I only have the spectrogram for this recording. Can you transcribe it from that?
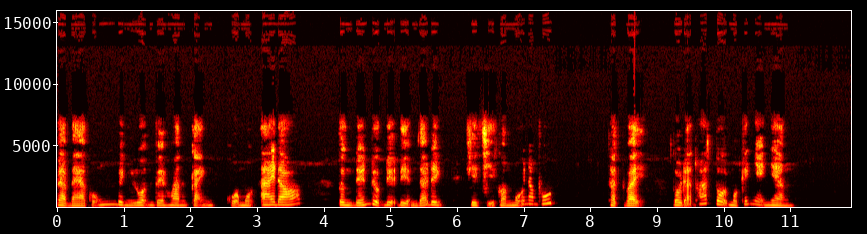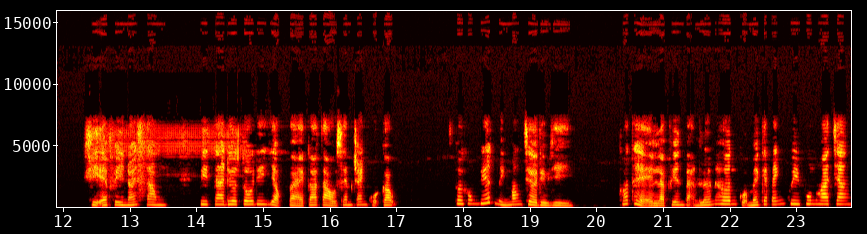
Và bà cũng bình luận về hoàn cảnh của một ai đó từng đến được địa điểm gia định khi chỉ còn mỗi 5 phút. Thật vậy, tôi đã thoát tội một cách nhẹ nhàng. Khi Effie nói xong, Pita đưa tôi đi dọc vài toa tàu xem tranh của cậu. Tôi không biết mình mong chờ điều gì. Có thể là phiên bản lớn hơn của mấy cái bánh quy phun hoa chăng?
